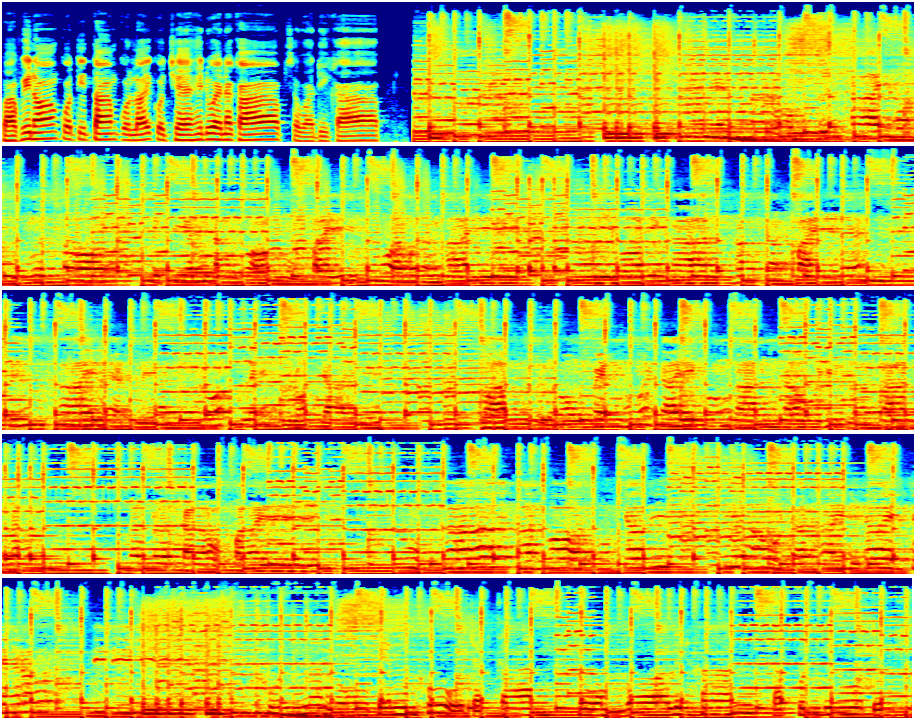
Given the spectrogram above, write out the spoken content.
ฝากพี่น้องกดติดตามกดไลค์กดแชร์ให้ด้วยนะครับ สวัสดีครับเป็นอารมณ์ซื้อขายรถมือสองคือเสียง ใจของงานเรายึดหลักการนั้นนั้นเก้าวไปลูกค้าต่างก็ถูกใจที่เราจะให้ได้แต่รถดีๆคุณนันลงเป็นผู้จัดการ รวมบริหารกับคุณดูวเป็น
